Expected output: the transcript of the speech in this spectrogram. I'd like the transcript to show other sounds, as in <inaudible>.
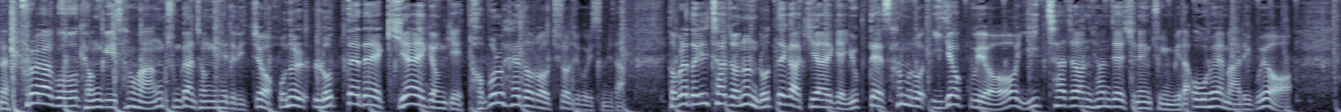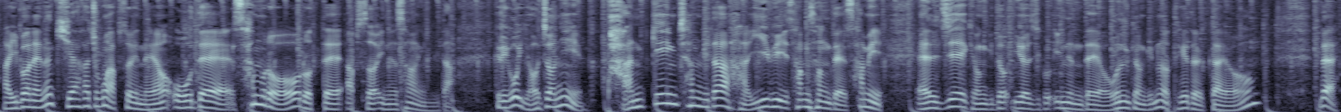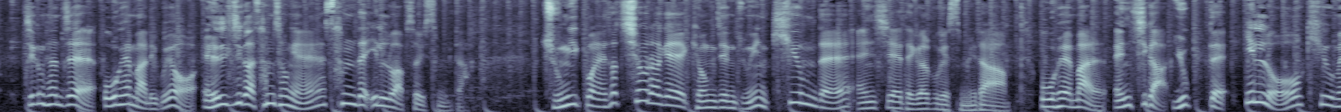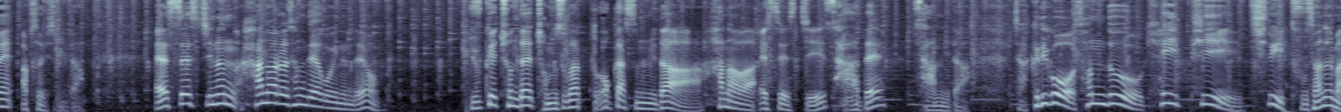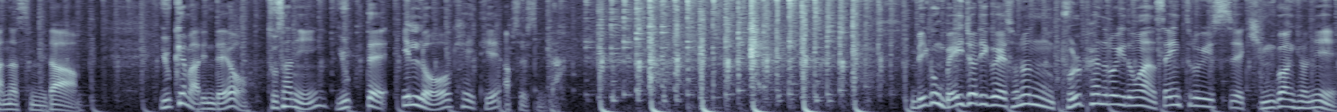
네, 프로야구 경기 상황 중간 정리해드리죠. 오늘 롯데 대 기아의 경기 더블 헤더로 치러지고 있습니다. 더블 헤더 1차전은 롯데가 기아에게 6대 3으로 이겼고요. 2차전 현재 진행 중입니다. 5회 말이고요. 아, 이번에는 기아가 조금 앞서 있네요. 5대 3으로 롯데 앞서 있는 상황입니다. 그리고 여전히 반 게임 차입니다. 2위 삼성 대 3위 LG의 경기도 이어지고 있는데요. 오늘 경기는 어떻게 될까요? 네. 지금 현재 5회 말이고요. LG가 삼성에 3대 1로 앞서 있습니다. 중위권에서 치열하게 경쟁 중인 키움 대 NC의 대결 보겠습니다. 5회 말 NC가 6대 1로 키움에 앞서 있습니다. SSG는 한화를 상대하고 있는데요. 6회 초인데 점수가 똑같습니다. 한화와 SSG 4대 4입니다. 자, 그리고 선두 KT 7위 두산을 만났습니다. 6회 말인데요. 두산이 6대 1로 KT에 앞서 있습니다. 미국 메이저리그에서는 불펜으로 이동한 세인트루이스의 김광현이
